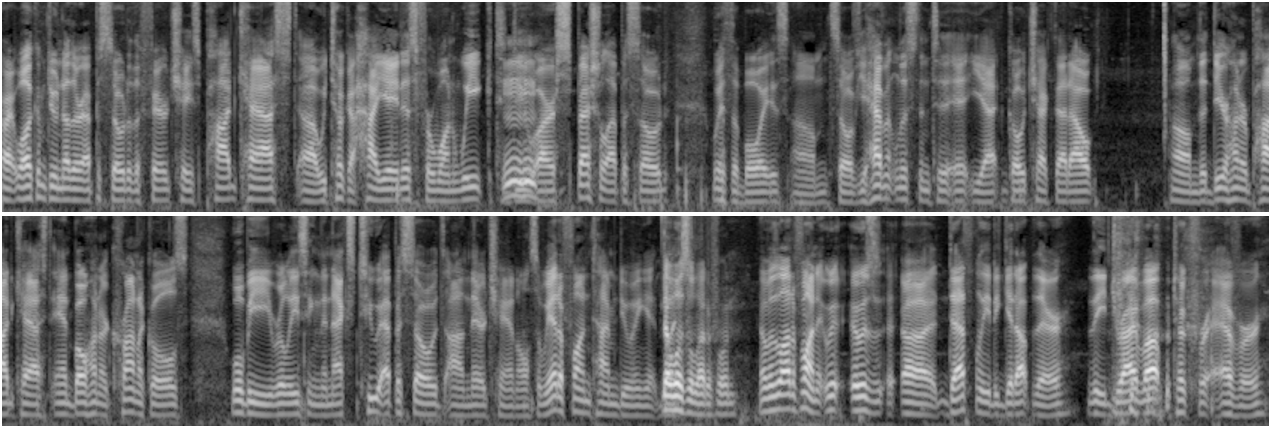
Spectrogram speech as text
All right, welcome to another episode of the Fair Chase podcast. Uh, we took a hiatus for one week to do Mhm. our special episode with the boys. Um, so if you haven't listened to it yet, go check that out. Um, the Deer Hunter podcast and Bowhunter Chronicles will be releasing the next two episodes on their channel. So we had a fun time doing it. That was a lot of fun. that was a lot of fun. It, it was uh, deathly to get up there. The drive up took forever,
